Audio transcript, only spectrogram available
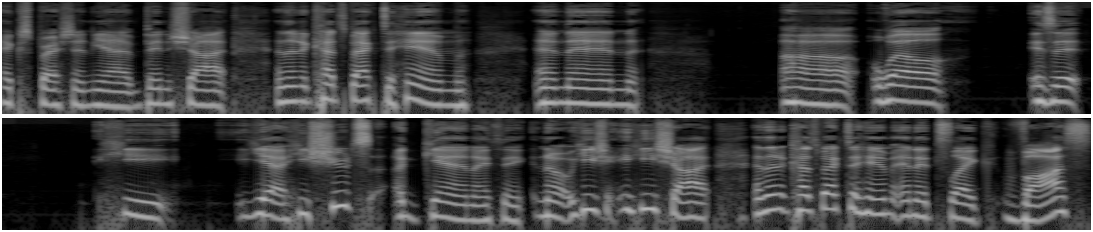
expression. Yeah been shot. And then it cuts back to him. And then uh well is it he yeah he shoots again i think no he sh- he shot and then it cuts back to him and it's like vos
